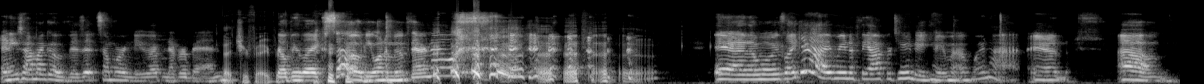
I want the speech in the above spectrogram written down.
anytime I go visit somewhere new I've never been, That's your favorite. they'll be like, "So, do you want to move there now?" and I'm always like, "Yeah, I mean, if the opportunity came up, why not?" And um,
